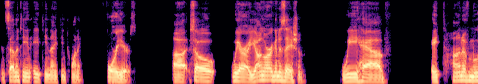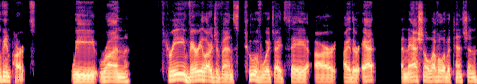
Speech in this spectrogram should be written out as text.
in 17, 18, 19, 20, four years. Uh, so we are a young organization. We have a ton of moving parts. We run three very large events, two of which I'd say are either at a national level of attention.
